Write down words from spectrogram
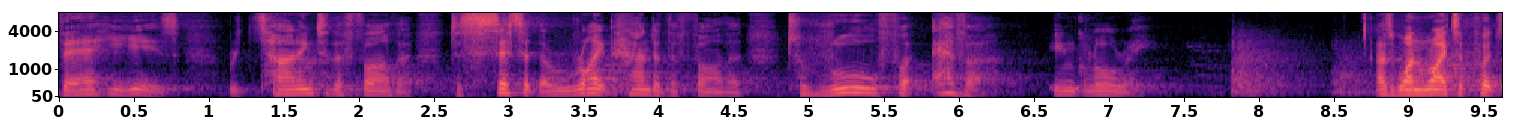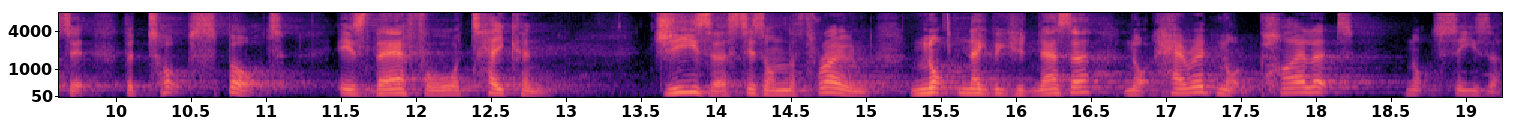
There he is, returning to the Father, to sit at the right hand of the Father, to rule forever in glory. As one writer puts it, the top spot is therefore taken. Jesus is on the throne, not Nebuchadnezzar, not Herod, not Pilate, not Caesar.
